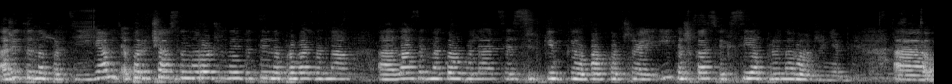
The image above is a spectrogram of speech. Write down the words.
ретинопатія передчасно народженої дитини проведена е, лазерна коагуляція сітківки обох очей і тяжка асфіксія при народженні. Е,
